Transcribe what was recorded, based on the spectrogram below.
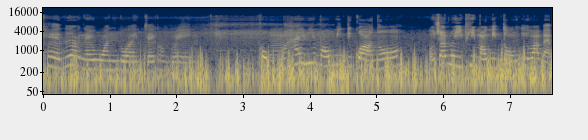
แค่เลือกในวันดวงใจของตัวเอง ผมให้พี่เมามินดีกว่าเนาะผมชอบพี่พี่เมามินตรงที่ว่าแบบ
